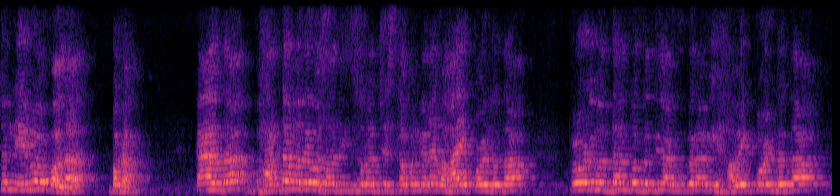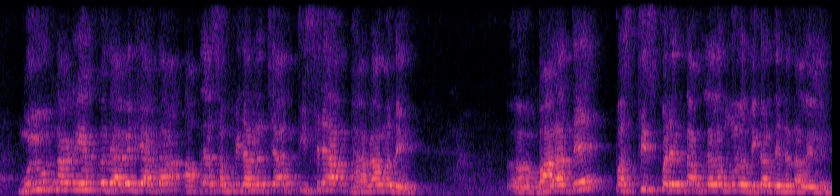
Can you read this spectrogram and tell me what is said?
तर नेहरू अहवालात बघा काय होता? भारतामध्ये वसाहतीचे स्वराज्य स्थापन करावे हा एक पॉईंट होता. प्रौढ मतदान पद्धती लागू करावी हा एक पॉईंट होता. मूलभूत नागरी हक्क द्यावे जे आता आपल्या संविधानाच्या तिसऱ्या भागामध्ये बारा ते पस्तीस पर्यंत आपल्याला मूल अधिकार देण्यात आलेले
